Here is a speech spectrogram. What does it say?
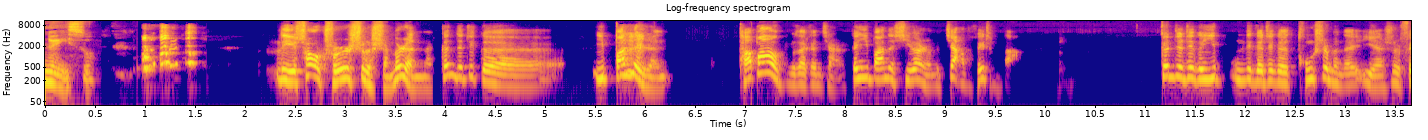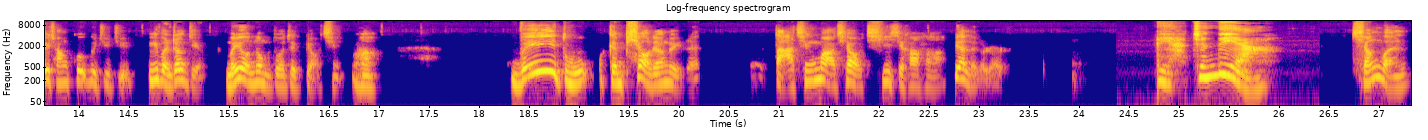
萎缩？李少春是个什么人呢？跟着这个一般的人，他爸爸不在跟前跟一般的戏院人们架子非常大。跟着这个一那个这个同事们呢，也是非常规规矩矩、一本正经，没有那么多这个表情啊。唯独跟漂亮女人打情骂俏、嘻嘻哈哈，变了个人儿。哎呀，真的呀！强吻，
